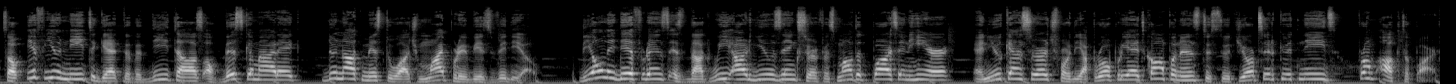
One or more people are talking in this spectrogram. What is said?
So if you need to get to the details of this schematic, do not miss to watch my previous video. The only difference is that we are using surface mounted parts in here and you can search for the appropriate components to suit your circuit needs from Octopart.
